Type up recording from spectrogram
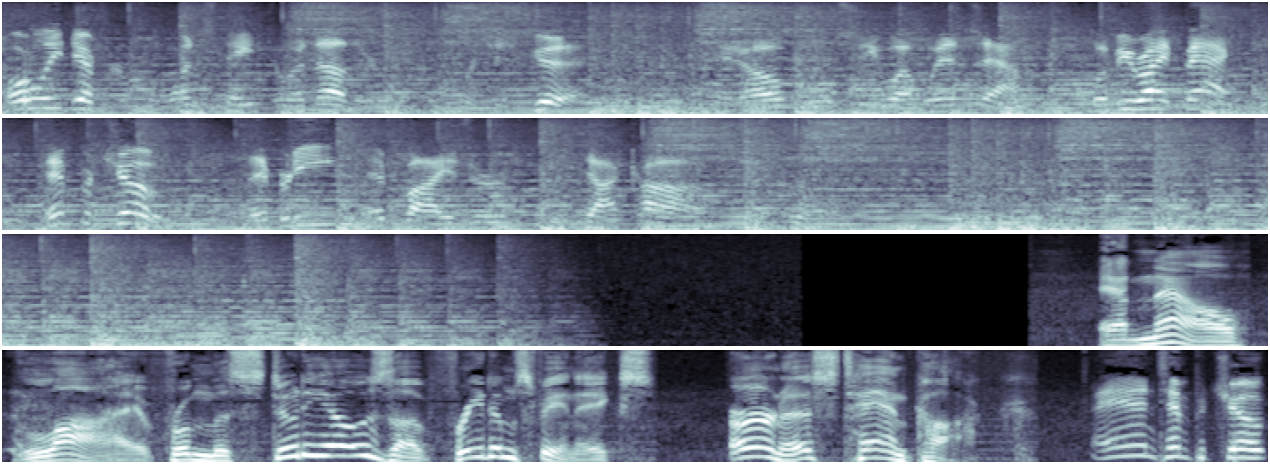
totally different from one state to another, which is good. You know, we'll see what wins out. We'll be right back. Tim Picciott, LibertyAdvisor.com. And now, live from the studios of Freedom's Phoenix, Ernest Hancock. And Tim Picciott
